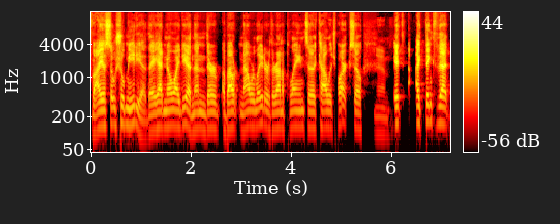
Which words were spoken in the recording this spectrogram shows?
via social media. They had no idea. And then they're about an hour later, they're on a plane to College Park. So yeah. it I think that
